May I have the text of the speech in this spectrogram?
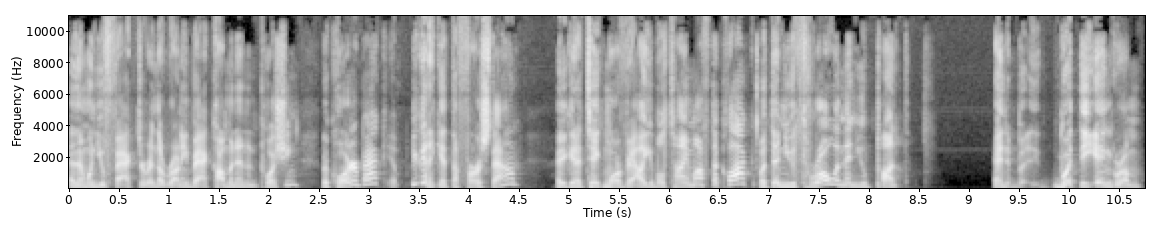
And then when you factor in the running back coming in and pushing the quarterback, you're going to get the first down. Are you going to take more valuable time off the clock? But then you throw and then you punt. And with the Ingram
